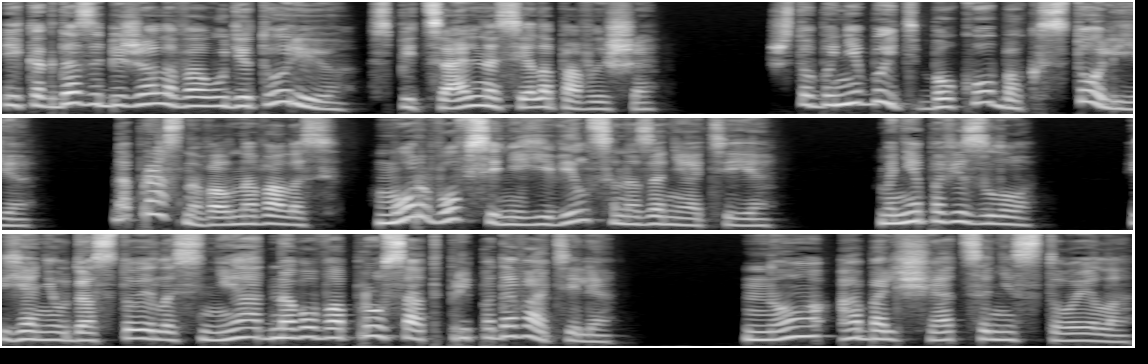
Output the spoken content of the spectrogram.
И когда забежала в аудиторию, специально села повыше. Чтобы не быть бок о бок с Толье. Напрасно волновалась. Мор вовсе не явился на занятие. Мне повезло. Я не удостоилась ни одного вопроса от преподавателя. Но обольщаться не стоило.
